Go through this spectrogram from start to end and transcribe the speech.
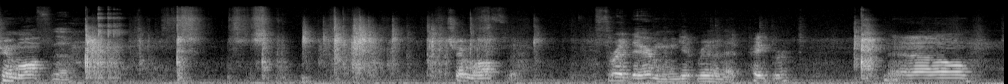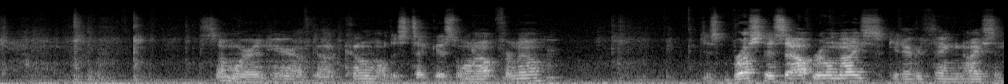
Trim off the trim off the thread there. I'm going to get rid of that paper. Now, somewhere in here I've got a comb. I'll just take this one out for now. Just brush this out real nice. Get everything nice and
